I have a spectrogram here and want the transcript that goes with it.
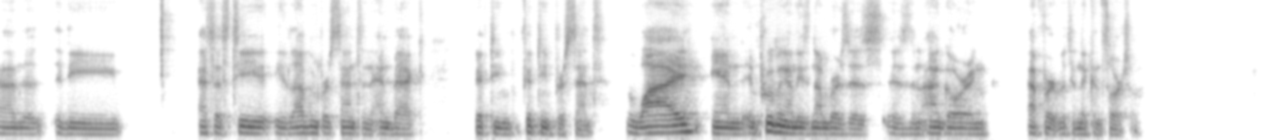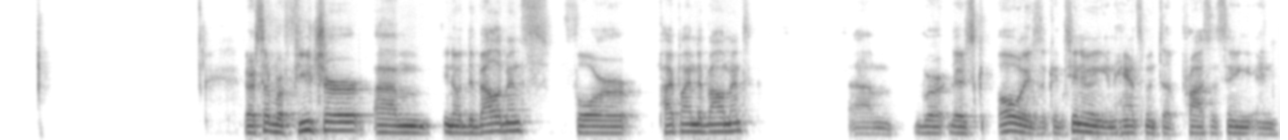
And the, the SST 11% and n-back 15, 15%. Why and improving on these numbers is, is an ongoing effort within the consortium. There are several future um, you know, developments for pipeline development. Um, where there's always a continuing enhancement of processing and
